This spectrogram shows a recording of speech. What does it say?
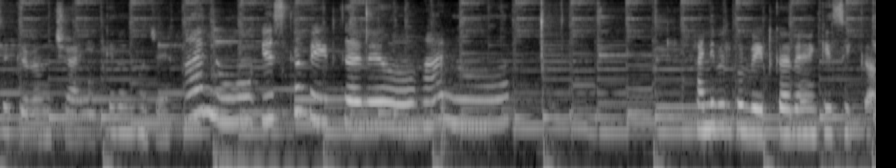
से गर्म चाय, गर्म हो जाए। हानू, किसका वेट कर रहे हो? हानू। हानी बिल्कुल वेट कर रहे हैं किसी का।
